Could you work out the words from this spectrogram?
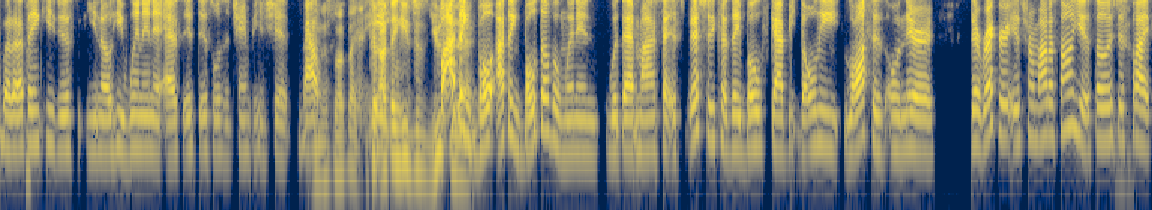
But I think he just, you know, he went in it as if this was a championship bout. And that's what I think. Because I think he's just used. But I that. think both. I think both of them went in with that mindset, especially because they both got beat. The only losses on their their record is from Adesanya. So it's just yeah. like,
